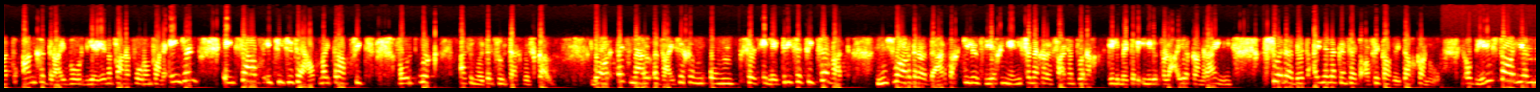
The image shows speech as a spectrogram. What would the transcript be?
wat aangedryf word deur een of ander vorm van 'n engine en selfs ietsie soos 'n help my trapfiets word ook as 'n motorvoertuig beskou. Daar is nou 'n wysiging om soos elektriese fietses wat nie swaarder as 30 kg weeg nie en nie vinniger as 25 km/h op hulle eie kan ry nie, sodat dit eintlik in Suid-Afrika wettig kan word. Op hierdie stadium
